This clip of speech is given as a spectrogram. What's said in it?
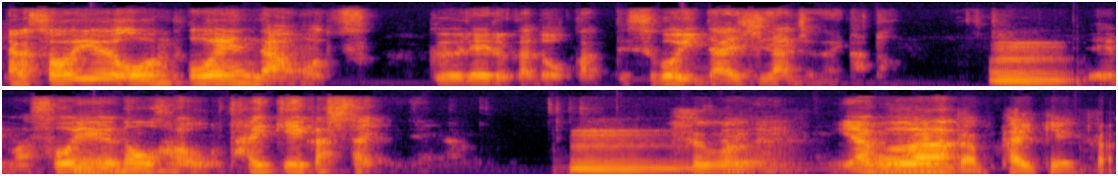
なんかそういう応応援団を作れるかどうかってすごい大事なんじゃないかと。うん。でまあ、そういうノウハウを体系化したいみたいな。うん。すごい。多分、ヤブ応援は、団体系化。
